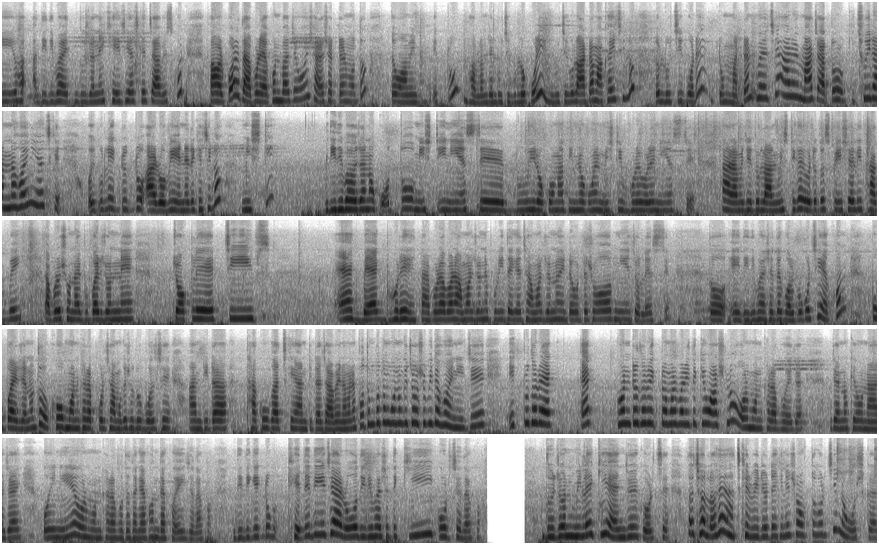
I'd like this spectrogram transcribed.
দিদিভাই দুজনেই খেয়েছি আজকে চা বিস্কুট। খাওয়ার পর তারপরে এখন বাজে ওই সাড়ে সাতটার মতো। তো আমি একটু ভাবলাম যে লুচিগুলো করি। লুচিগুলো আটা মাখাই ছিল। তো লুচি করে একটু মাটন হয়েছে। আর ওই মাছ এত কিছুই রান্না হয়নি আজকে। ওইগুলো একটু একটু আর রবি এনে রেখেছিল। মিষ্টি। দিদিভাইও যেন কত মিষ্টি নিয়ে এসছে। দুই রকম না তিন রকমের মিষ্টি ভরে ভরে নিয়ে এসছে। আর আমি যেহেতু লাল মিষ্টি খাই, ওটা তো স্পেশালি থাকবেই। তারপরে সোনাই পুপার জন্যে চকলেট, চিপস, এক ব্যাগ ভরে তারপর আবার আমার জন্য পুরীতে গেছে আমার জন্য এটা ওটা সব নিয়ে চলে এসছে। তো এই দিদিভাইয়ের সাথে গল্প করছি এখন। পুপায় যেন তো খুব মন খারাপ করছে, আমাকে শুধু বলছে, আন্টিটা থাকুক আজকে, আন্টিটা যাবে না। মানে প্রথম প্রথম কোনো কিছু অসুবিধা হয়নি যে একটু ধরো এক এক ঘণ্টা ধরে একটু আমার বাড়িতে কেউ আসলো, ওর মন খারাপ হয়ে যায়। যেন কেউ না যায়। ওই নিয়ে ওর মন খারাপ হতে থাকে। এখন দেখো, এই যে দেখো, দিদিকে একটু খেতে দিয়েছে আর ও দিদিভাইয়ের সাথে কী করছে দেখো। দুজন মিলে কি এনজয় করছে। তো চলো হ্যাঁ আজকের ভিডিওটা এখানে সমাপ্ত করছি। নমস্কার।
